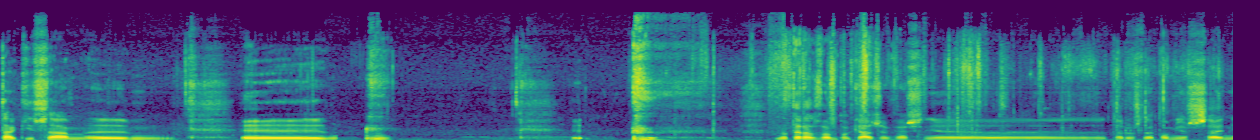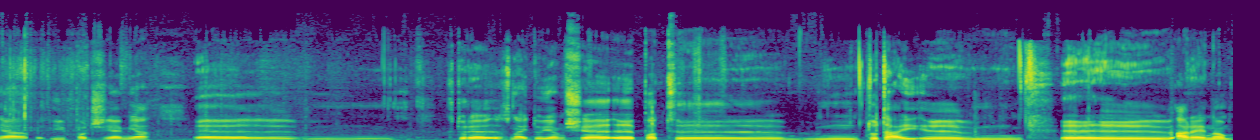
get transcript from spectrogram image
taki sam. E, e, No teraz Wam pokażę właśnie e, te różne pomieszczenia i podziemia, e, mm, które znajdują się e, pod e, mm, tutaj e, mm, areną.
